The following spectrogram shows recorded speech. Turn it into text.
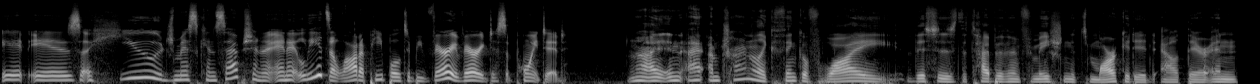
it is a huge misconception and it leads a lot of people to be very very disappointed. No, I, and I, I'm trying to like think of why this is the type of information that's marketed out there, and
